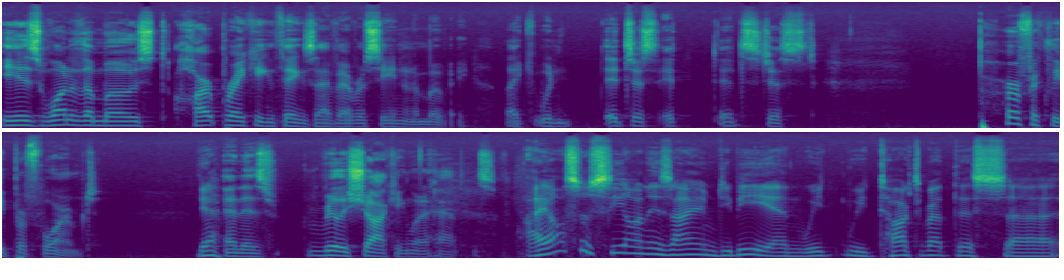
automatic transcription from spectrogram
is one of the most heartbreaking things I've ever seen in a movie. Like when it just it it's just perfectly performed yeah. and is really shocking when it happens. I also see on his IMDb, and we we talked about this. Uh,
